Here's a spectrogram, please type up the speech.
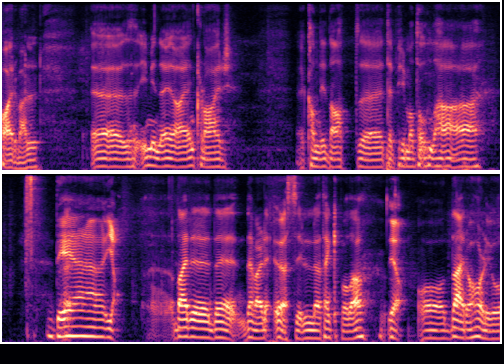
har vel eh, i mine øyne en klar eh, kandidat eh, til primadonna. Det Ja. Der, eh, det, det er vel det Øsil tenker på da. ja. Og der har du jo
